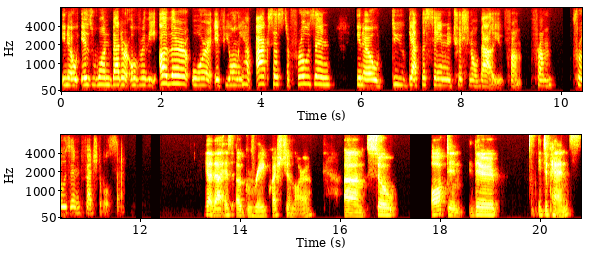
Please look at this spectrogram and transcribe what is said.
You know, is one better over the other? Or if you only have access to frozen, you know, do you get the same nutritional value from, from frozen vegetable set? Yeah, that is a great question, Laura. Um, so often there, it depends,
